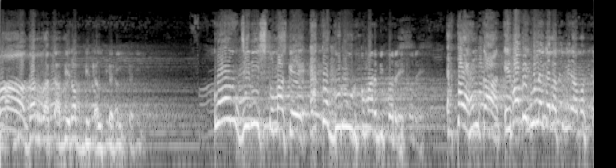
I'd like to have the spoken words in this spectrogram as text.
মা গাররাকা বিরাব্বিকাল কারীম। কোন জিনিস তোমাকে এত গুরুর তোমার ভিতরে, এত অহংকার, এভাবে ভুলে গেল তুমি আমাকে?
